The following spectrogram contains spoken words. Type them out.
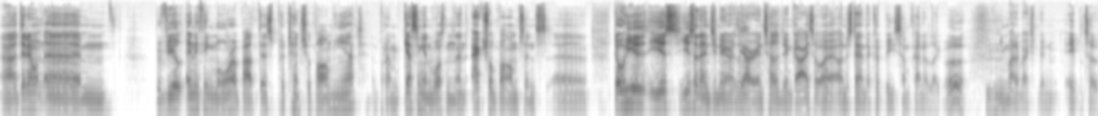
Uh, they don't um, reveal anything more about this potential bomb he had, but I'm guessing it wasn't an actual bomb, since uh, though he is he is he's an engineer, he's a Yeah. very intelligent guy, so I understand there could be some kind of like, oh, he might have actually been able to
